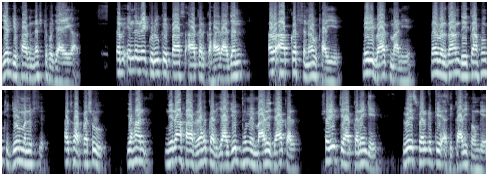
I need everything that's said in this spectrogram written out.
यज्ञ भाग नष्ट हो जाएगा। तब इंद्र ने कुरु के पास आकर कहा, राजन, अब आप कष्ट न उठाइए, मेरी बात मानिए। मैं वरदान देता हूँ कि जो मनुष्य अथवा पशु यहाँ निराहार रहकर या युद्ध में मारे जाकर शरीर त्याग करेंगे, वे स्वर्ग के अधिकारी होंगे।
